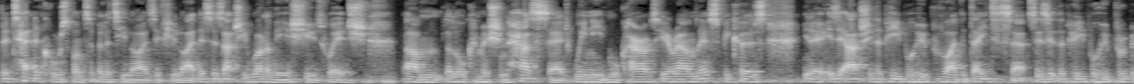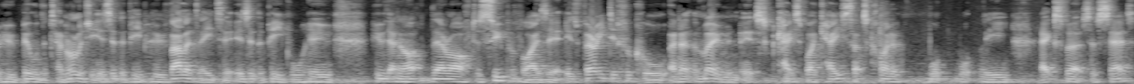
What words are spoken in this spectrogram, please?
the technical responsibility lies, if you like. This is actually one of the issues which um, the Law Commission has said we need more clarity around this because, you know, is it actually the people who provide the data sets? Is it the people who, who build the technology? Is it the people who validate it? Is it the people who, who then are, thereafter supervise it? It's very difficult, and at the moment it's case by case. That's kind of what, what the experts have said.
